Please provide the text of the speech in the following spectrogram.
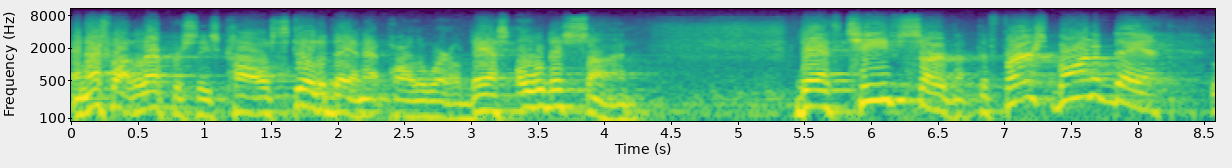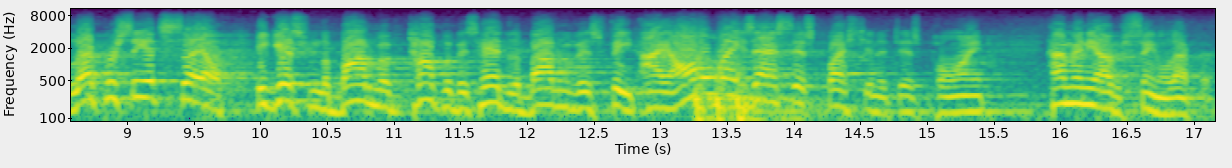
And that's what leprosy is called still today in that part of the world. Death's oldest son. Death's chief servant, the firstborn of death. Leprosy itself, he gets from the bottom of top of his head to the bottom of his feet. I always ask this question at this point. How many of you have seen a leper?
